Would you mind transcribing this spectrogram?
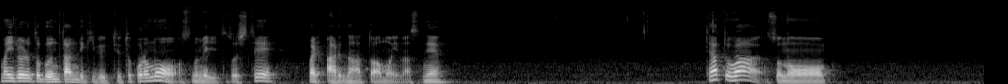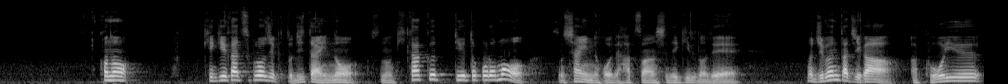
まあ、いろいろと分担できるっていうところもそのメリットとしてやっぱりあるなとは思いますね。であとはそのこの研究開発プロジェクト自体のその企画っていうところもその社員の方で発案してできるので自分たちがあこういう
